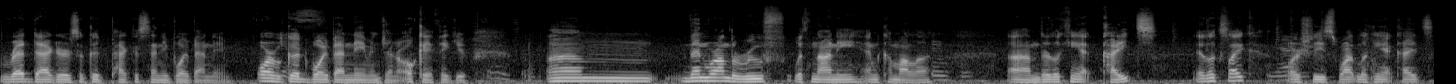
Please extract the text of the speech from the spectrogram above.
Red Dagger is a good Pakistani boy band name, or a Yes. good boy band name in general. Okay, thank you. I think so. Um, then we're on the roof with Nani and Kamala. Mhm. Um, they're looking at kites. It looks like, Yeah. or she's looking at kites.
